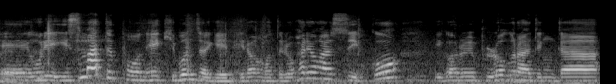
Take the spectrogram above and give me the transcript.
예, 우리 이 스마트폰의 기본적인 이런 것들을 활용할 수 있고 이거를 블로그라든가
